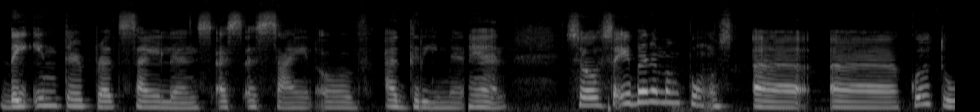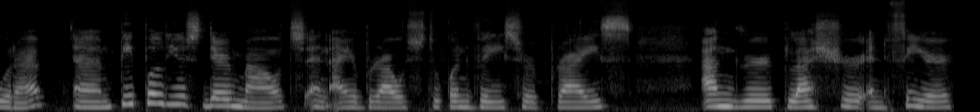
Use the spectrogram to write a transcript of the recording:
they interpret silence as a sign of agreement. Ayan. So sa iba namang pong uh, uh, kultura, um, people use their mouths and eyebrows to convey surprise, anger, pleasure, and fear,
